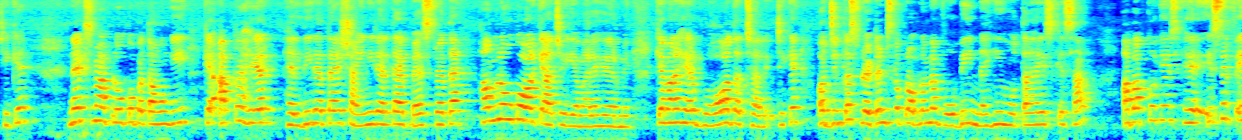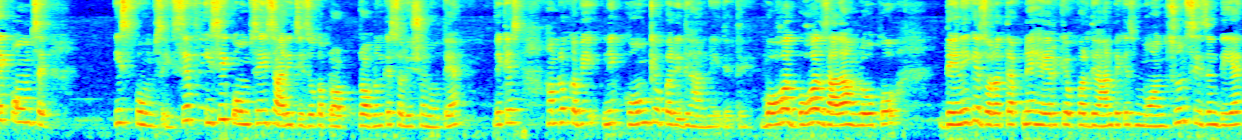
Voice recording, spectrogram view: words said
ठीक है? नेक्स्ट मैं आप लोगों को बताऊँगी कि आपका हेयर हेल्दी रहता है शाइनी रहता है बेस्ट रहता है। हम लोगों को और क्या चाहिए हमारे हेयर में? कि हमारा हेयर बहुत अच्छा रहे, ठीक है? और जिनका स्प्लेटेंट्स का प्रॉब्लम है, वो भी नहीं होता है इसके साथ। अब आपको क्या सिर्फ़ एक ओम से इस कोम से, सिर्फ़ इसी कोम से ही सारी चीज़ों का प्रॉब्लम के सोल्यूशन होते हैं। बिकॉज़ हम लोग कभी अपनी कोम के ऊपर ही ध्यान नहीं देते। बहुत बहुत ज़्यादा हम लोगों को देने की ज़रूरत है अपने हेयर के ऊपर ध्यान बिकॉज़ मानसून सीज़न भी है।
